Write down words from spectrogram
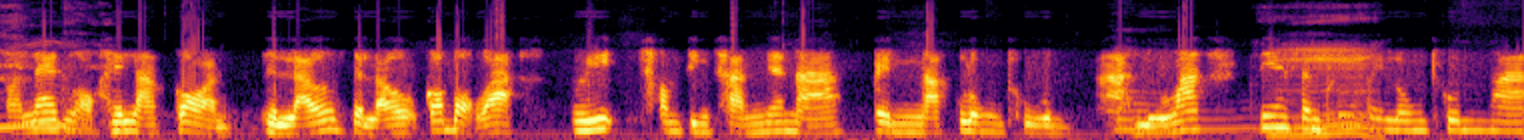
มตอนแรกหลอกให้รักก่อน เสร็จแล้วเสร็จแล้วก็บอกว่าเฮ้ยความจริงฉันเนี่ยนะ เป็นนักลงทุน อะหรือว่าเนี่ยฉันเพิ่งไปลงทุนมา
